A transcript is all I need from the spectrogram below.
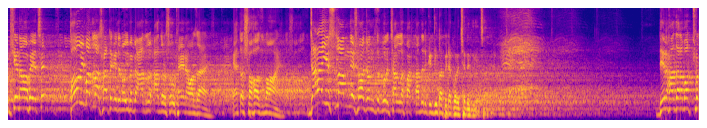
উঠিয়ে নেওয়া হয়েছে কৌমি মাদ্রাসা থেকে যেন ওইভাবে আদর্শ উঠিয়ে নেওয়া যায়, এত সহজ নয়। যারা ইসলাম নিয়ে ষড়যন্ত্র করেছে, আল্লাহ পাক তাদেরকে জুতা পিটা করে ছেড়ে দিয়েছে দেড় হাজার বছর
